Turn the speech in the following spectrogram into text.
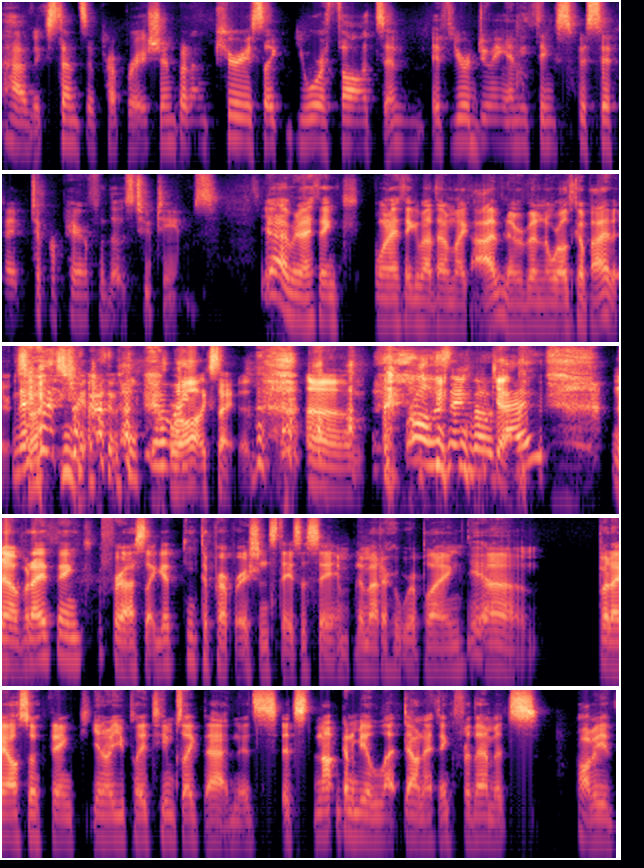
have extensive preparation, but I'm curious, like, your thoughts and if you're doing anything specific to prepare for those two teams. Yeah, I mean, I think when I think about that, I'm like, I've never been in a World Cup either. So it's true. You're we're all excited. Um, We're all in the same boat, yeah. guys. No, but I think for us, like I think the preparation stays the same no matter who we're playing. Yeah. Um, but I also think you know you play teams like that, and it's it's not going to be a letdown. I think for them, it's probably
